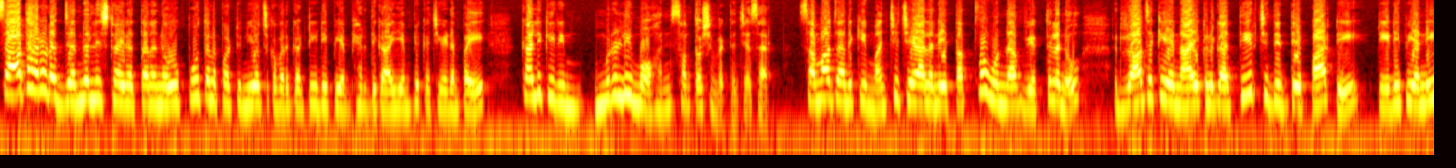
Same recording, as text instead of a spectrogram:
సాధారణ జర్నలిస్ట్ అయిన తనను పూతలపట్టు నియోజకవర్గ టీడీపీ అభ్యర్థిగా ఎంపిక చేయడంపై కలికిరి మురళీమోహన్ సంతోషం వ్యక్తం చేశారు. సమాజానికి మంచి చేయాలనే తత్వం ఉన్న వ్యక్తులను రాజకీయ నాయకులుగా తీర్చిదిద్దే పార్టీ టీడీపీ అని.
